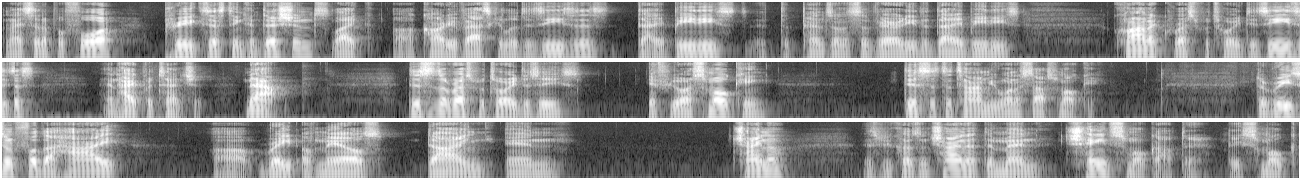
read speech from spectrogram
and I said it before, pre existing conditions like uh, cardiovascular diseases, diabetes, it depends on the severity of the diabetes, chronic respiratory diseases, and hypertension. Now, this is a respiratory disease. If you are smoking, this is the time you want to stop smoking. The reason for the high uh, rate of males dying in China is because in China, the men chain smoke out there. They smoke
